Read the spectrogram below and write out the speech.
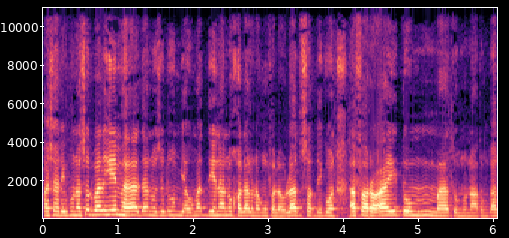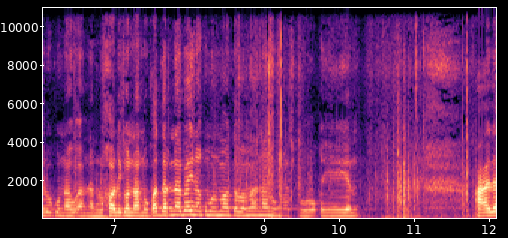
فشربون شرب الهيم. هذا نزلهم يوم الدين. نحن خلقناكم فلولا تصدقون. أفرأيتم ما تمنون أنتم تهلكونه أم نحن الخالقون؟ نحن قدرنا بينكم الموت وما نحن مسبوقين العالمين على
